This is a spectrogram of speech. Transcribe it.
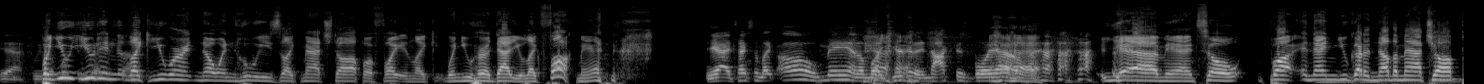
Yeah, but you you didn't like you weren't knowing who he's like matched up or fighting. Like when you heard that, you were like, "Fuck, man." Yeah, I text him like, "Oh man," I'm like, "You're gonna knock this boy out." yeah, man. So, but and then you got another matchup,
